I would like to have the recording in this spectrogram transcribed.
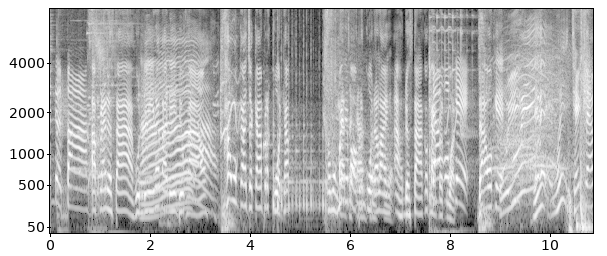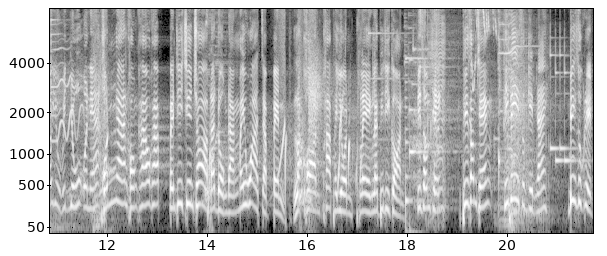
นเดอะสตาร์อัพแกรนเดอร์สตาร์หุ่นดีหน้าตาดีผิวขาว เข้าวงการจากการประกวดครับ เข้าวงการไม่ได้บอกจากประกวดอะไรอ้าวเดอะสตาร์ก็การประกวดดาวโอเกะดาวโอเกะเฮ้ยเช็คแล้วอยู่วิทยุวันเนี้ยผลงานของเขาครับ เป็นที่ชื่นชอบและโด่งดังไม่ว่าจะเป็นละครภาพยนตร์ เพลงและพิธีกร พี่สมเช้งพี่ส้มเช้งพี่พี่สุกิจไง บี้สุกริต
